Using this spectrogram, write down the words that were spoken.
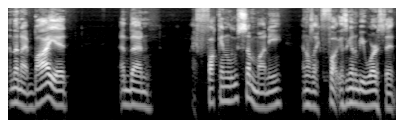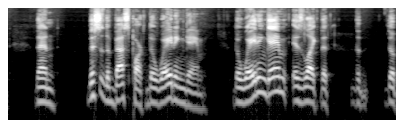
And then I buy it, and then I fucking lose some money, and I was like, fuck, it's gonna be worth it. Then, this is the best part the waiting game. The waiting game is like the, the, the,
